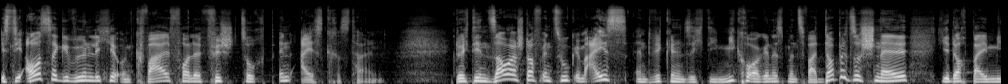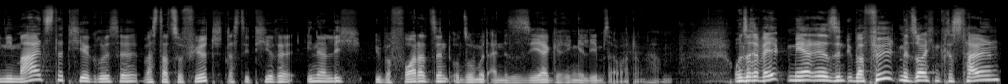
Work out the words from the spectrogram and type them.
ist die außergewöhnliche und qualvolle Fischzucht in Eiskristallen. Durch den Sauerstoffentzug im Eis entwickeln sich die Mikroorganismen zwar doppelt so schnell, jedoch bei minimalster Tiergröße, was dazu führt, dass die Tiere innerlich überfordert sind und somit eine sehr geringe Lebenserwartung haben. Unsere Weltmeere sind überfüllt mit solchen Kristallen,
